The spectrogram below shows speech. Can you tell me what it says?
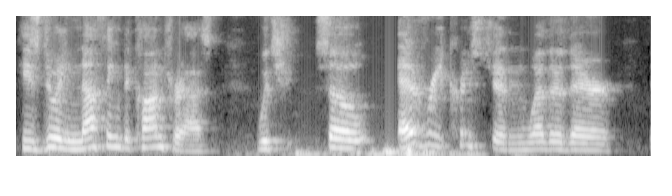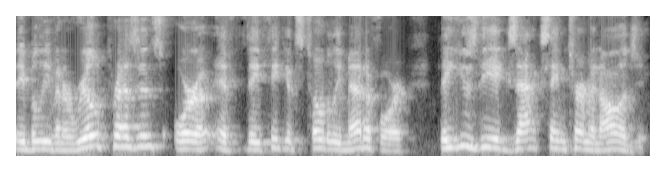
He's doing nothing to contrast. Which so every Christian, whether they're they believe in a real presence or if they think it's totally metaphor, they use the exact same terminology.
